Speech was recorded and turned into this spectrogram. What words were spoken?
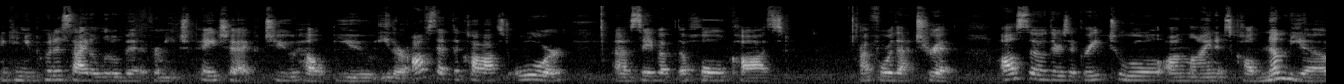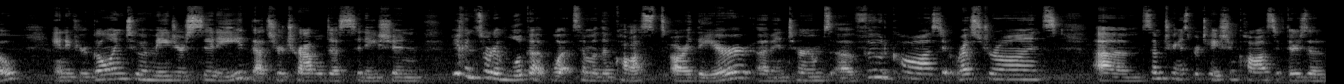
and can you put aside a little bit from each paycheck to help you either offset the cost or uh, save up the whole cost uh, for that trip? Also, there's a great tool online. It's called Numbeo. And if you're going to a major city, that's your travel destination, you can sort of look up what some of the costs are there um, in terms of food costs at restaurants, um, some transportation costs if there's a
